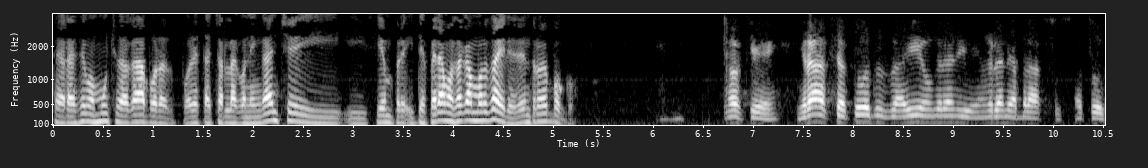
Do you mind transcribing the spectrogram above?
te agradecemos mucho de acá por, por esta charla con enganche y, y, siempre y te esperamos acá en Buenos Aires dentro de poco. Ok, gracias a todos aí, um grande, um grande abraço a todos.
